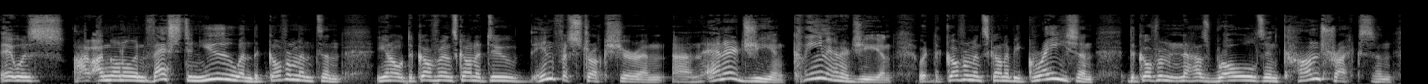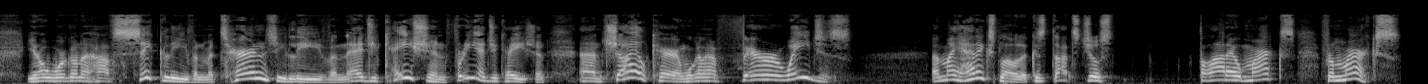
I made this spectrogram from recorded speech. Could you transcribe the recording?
It was I, am going to invest in you and the government and you know the government's going to do infrastructure and, and energy and clean energy and the government's going to be great and the government has roles in contracts and you know we're going to have sick leave and maternity leave and education free education and childcare and we're going to have fairer wages. And my head exploded because that's just flat out Marx from Marx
